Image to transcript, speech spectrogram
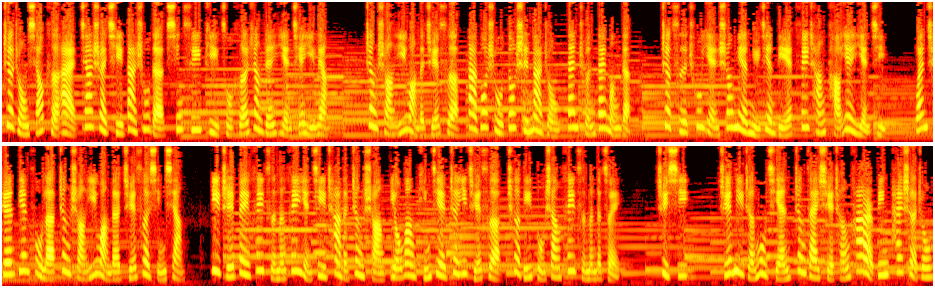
这种小可爱加帅气大叔的新 CP 组合让人眼前一亮。郑爽以往的角色大多数都是那种单纯呆萌的。这次出演双面女间谍非常考验演技，完全颠覆了郑爽以往的角色形象。一直被黑子们黑演技差的郑爽，有望凭借这一角色彻底堵上黑子们的嘴。据悉，《绝密者》目前正在雪城哈尔滨拍摄中，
